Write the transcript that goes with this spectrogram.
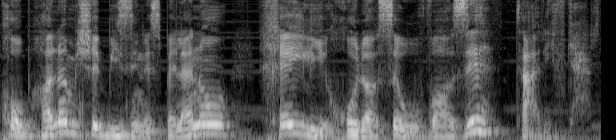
خب حالا میشه بیزینس پلن رو خیلی خلاصه و واضح تعریف کرد.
